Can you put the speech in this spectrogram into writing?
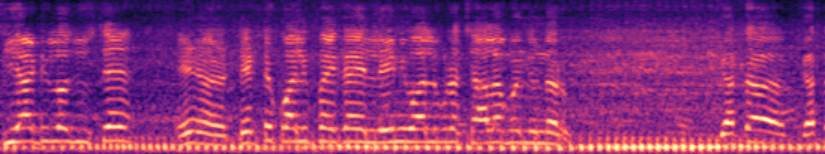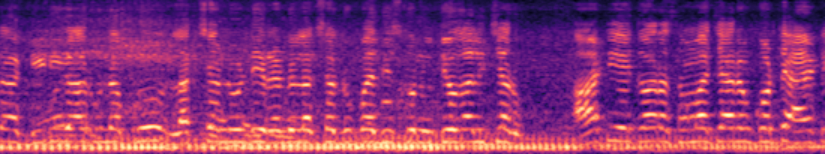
సిఆర్టీలో చూస్తే టెట్ క్వాలిఫై లేని వాళ్ళు కూడా చాలా మంది ఉన్నారు. గత గత డీడీ గారు ఉన్నప్పుడు లక్ష నుండి రెండు లక్షల రూపాయలు తీసుకొని ఉద్యోగాలు ఇచ్చారు. ఆర్టీఐ ద్వారా సమాచారం కొడితే ఆర్టీఐ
